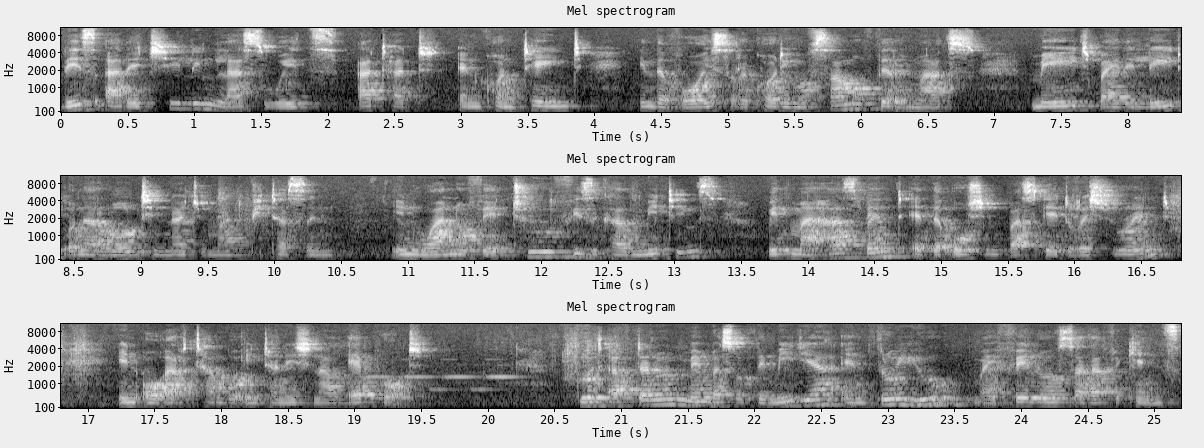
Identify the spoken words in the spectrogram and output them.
These are the chilling last words uttered and contained in the voice recording of some of the remarks made by the late Honorable Tina Jumat Peterson in one of her two physical meetings with my husband at the Ocean Basket Restaurant in OR Tambo International Airport. Good afternoon, members of the media, and through you, my fellow South Africans.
